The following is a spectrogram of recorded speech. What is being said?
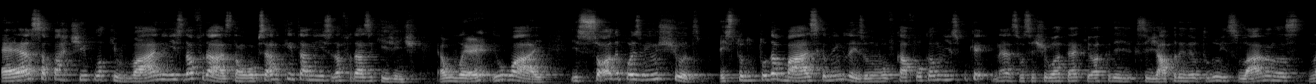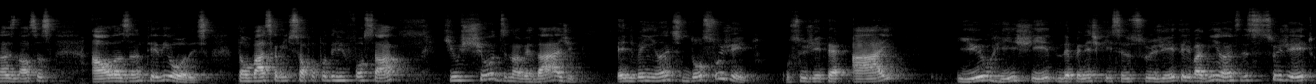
é essa partícula que vai no início da frase. Então, observe quem está no início da frase aqui, gente. É o where e o why. E só depois vem o should. Estrutura básica do inglês. Eu não vou ficar focando nisso porque, né, se você chegou até aqui, eu acredito que você já aprendeu tudo isso lá nas, nas nossas aulas anteriores. Então, basicamente, só para poder reforçar que o should, na verdade, ele vem antes do sujeito. O sujeito é I, you, he, she, independente de quem seja o sujeito, ele vai vir antes desse sujeito.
